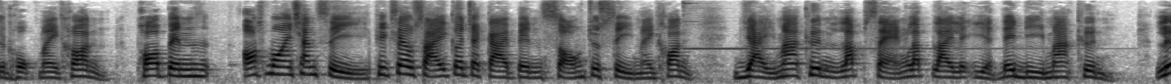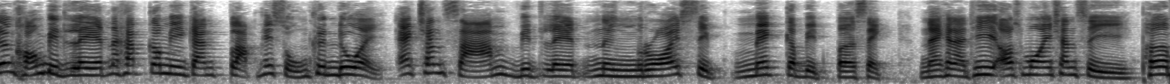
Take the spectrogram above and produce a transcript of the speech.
1.6 ไมครอน พอเป็น Osmo Action 4 พิกเซลไซส์ก็จะกลายเป็น 2.4 ไมครอน ใหญ่มากขึ้น รับแสงรับรายละเอียดได้ดีมากขึ้น เรื่องของบิตเลทนะครับก็มีการปรับให้สูงขึ้นด้วย Action 3บิตเลท110เมกะบิต per sec ในขณะที่ Osmo Action 4 เพิ่ม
